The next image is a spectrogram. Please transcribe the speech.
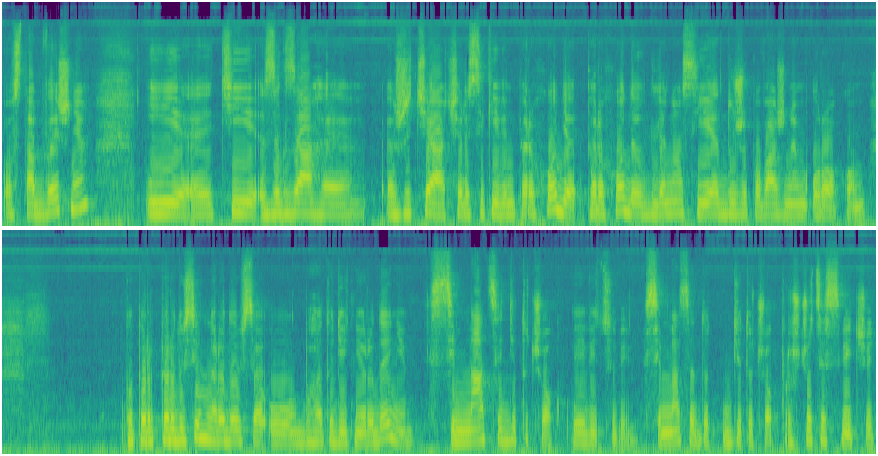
Остап Вишня. І е, ті зигзаги життя, через які він переходив, для нас є дуже поважним уроком. Передусім народився у багатодітній родині 17 діточок. Уявіть собі, 17 діточок. Про що це свідчить?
